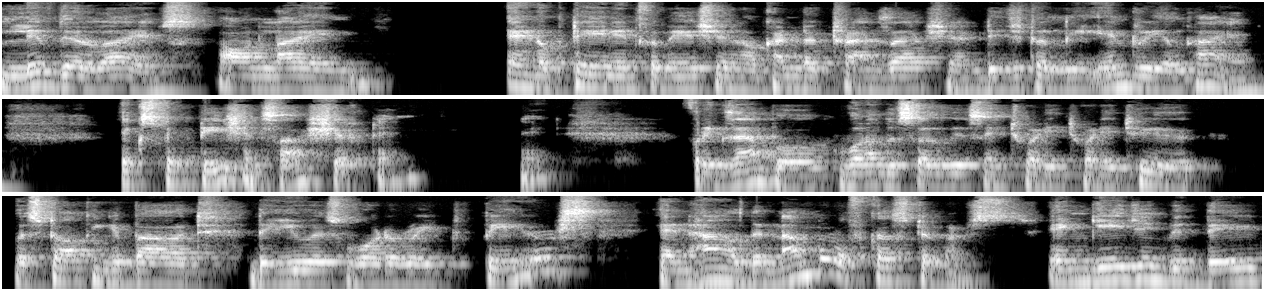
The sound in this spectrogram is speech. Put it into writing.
live their lives online and obtain information or conduct transaction digitally in real time, expectations are shifting. Right? For example, one of the surveys in 2022 was talking about the US water rate payers and how the number of customers engaging with their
